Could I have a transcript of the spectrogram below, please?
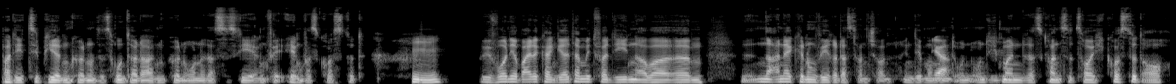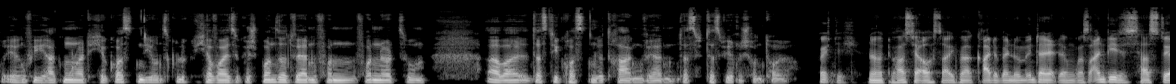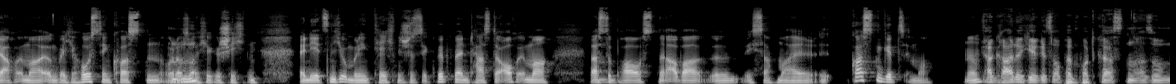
partizipieren können und es runterladen können, ohne dass es die irgendwie irgendwas kostet. Mhm wir wollen ja beide kein Geld damit verdienen, aber ähm, eine Anerkennung wäre das dann schon in dem Moment. Ja. Und, und ich meine, das ganze Zeug kostet auch irgendwie, hat monatliche Kosten, die uns glücklicherweise gesponsert werden von, von Nerdzoom. Aber dass die Kosten getragen werden, das, das wäre schon toll. Richtig. Ja, du hast ja auch, sag ich mal, gerade wenn du im Internet irgendwas anbietest, hast du ja auch immer irgendwelche Hostingkosten oder mhm. solche Geschichten. Wenn du jetzt nicht unbedingt technisches Equipment hast, du auch immer, was mhm. du brauchst. Ne? Aber äh, ich sag mal, Kosten gibt's immer. Ne? Ja, gerade hier geht's auch beim Podcasten. Also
